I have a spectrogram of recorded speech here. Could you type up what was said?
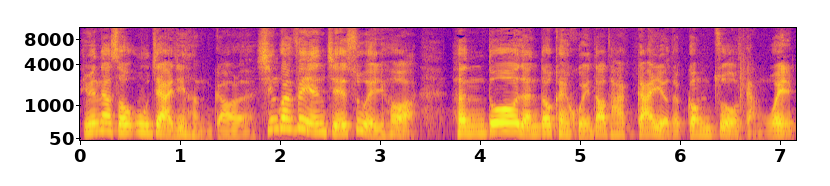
因为那时候物价已经很高了，新冠肺炎结束了以后啊。很多人都可以回到他该有的工作岗位，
